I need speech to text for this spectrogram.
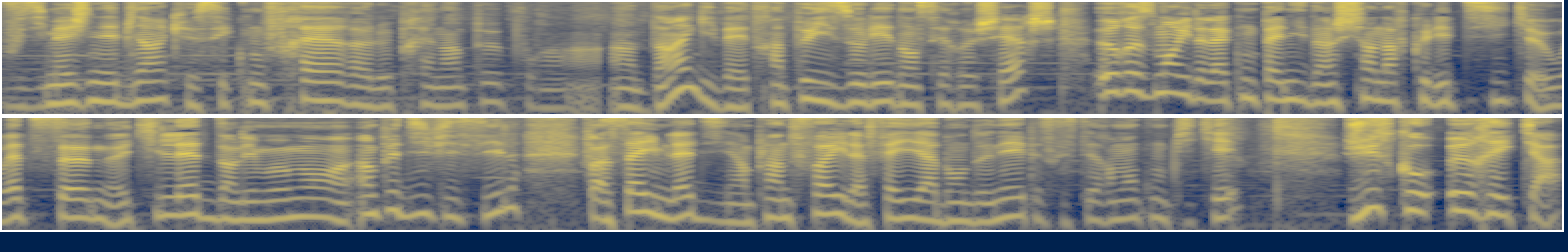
vous imaginez bien que ses confrères le prennent un peu pour un, dingue. Il va être un peu isolé dans ses recherches. Heureusement, il a la compagnie d'un chien narcoleptique, Watson, qui l'aide dans les moments un peu difficiles. Enfin, ça, il me l'a dit. hein. Plein de fois, il a failli abandonner parce que c'était vraiment compliqué. Jusqu'au Eureka,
